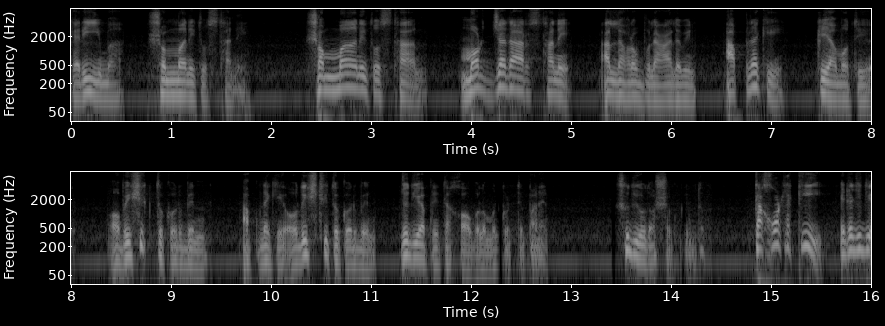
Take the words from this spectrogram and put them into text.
করিমা, সম্মানিত স্থানে। সম্মানিত স্থান, মর্যাদার স্থানে আল্লাহ রব্বুল্লাহ আলমিন আপনাকে কেয়ামতে অভিষিক্ত করবেন, আপনাকে অধিষ্ঠিত করবেন, যদি আপনি তাকে অবলম্বন করতে পারেন। শুধুও দর্শক কিন্তু তাকওয়াটা কি? এটা যদি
